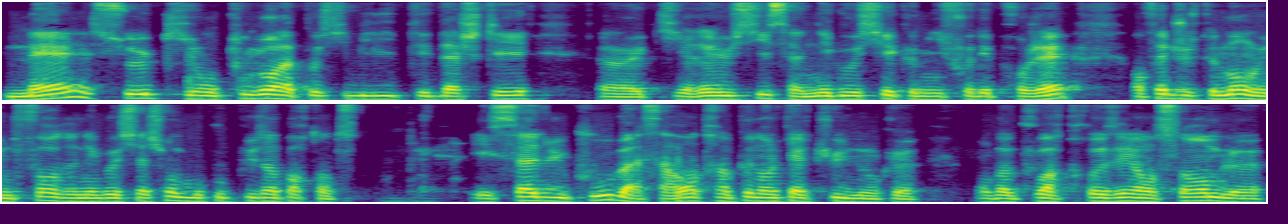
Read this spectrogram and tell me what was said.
Mais ceux qui ont toujours la possibilité d'acheter, euh, qui réussissent à négocier comme il faut des projets, en fait justement ont une force de négociation beaucoup plus importante. Et ça, du coup, bah, ça rentre un peu dans le calcul. Donc, euh, on va pouvoir creuser ensemble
